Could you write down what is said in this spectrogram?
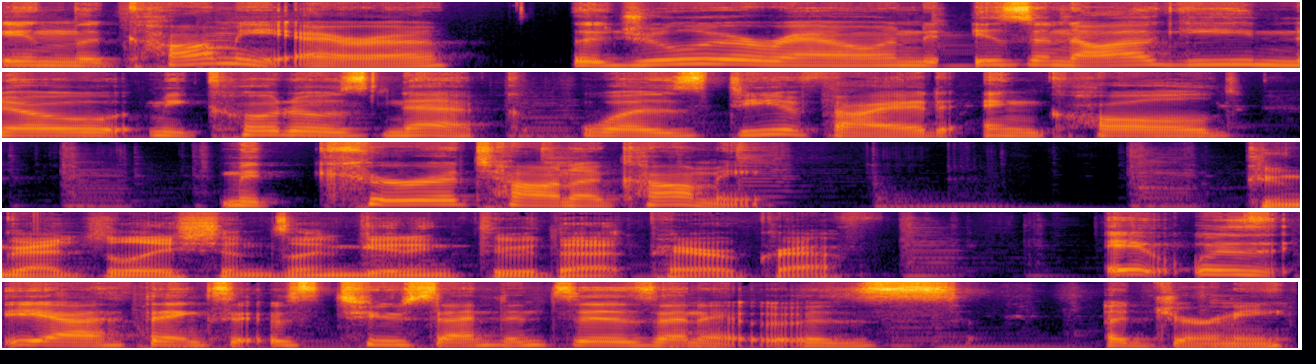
In the Kami era, the jewelry around Izanagi no Mikoto's neck was deified and called Mikuratana Kami. Congratulations on getting through that paragraph. It was, yeah, thanks. It was two sentences and it was a journey.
